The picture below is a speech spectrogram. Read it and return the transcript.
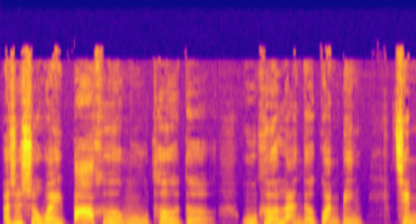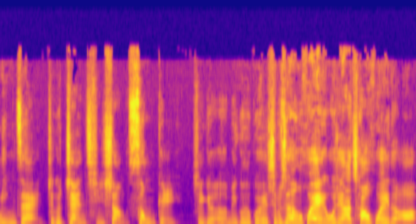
而是守卫巴赫穆特的乌克兰的官兵签名在这个战旗上，送给这个呃美国的国会，是不是很会？我觉得他超会的啊。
